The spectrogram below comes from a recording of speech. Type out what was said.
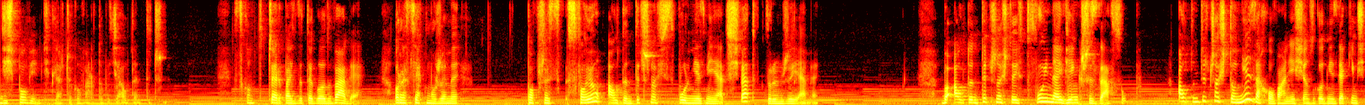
Dziś powiem ci, dlaczego warto być autentycznym skąd czerpać do tego odwagę oraz jak możemy poprzez swoją autentyczność wspólnie zmieniać świat, w którym żyjemy. Bo autentyczność to jest Twój największy zasób. Autentyczność to nie zachowanie się zgodnie z jakimś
